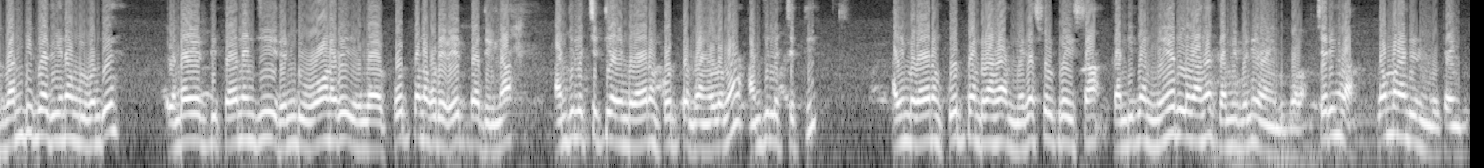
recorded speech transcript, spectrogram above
வண்டி பார்த்தீங்கன்னா உங்களுக்கு வந்து ரெண்டாயிரத்தி பதினஞ்சு ரெண்டு ஓனர் இவங்க கோட் பண்ணக்கூடிய ரேட் பார்த்தீங்கன்னா அஞ்சு லட்சத்தி ஐம்பதாயிரம் கோட் பண்ணுறாங்க எவ்வளோங்க அஞ்சு லட்சத்தி ஐம்பதாயிரம் கோட் பண்ணுறாங்க மெகசோல் ப்ரைஸ் தான். கண்டிப்பாக நேரில் தாங்க கம்மி பண்ணி வாங்கிட்டு போகலாம். சரிங்களா? ரொம்ப நன்றி உங்களுக்கு. தேங்க்யூ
